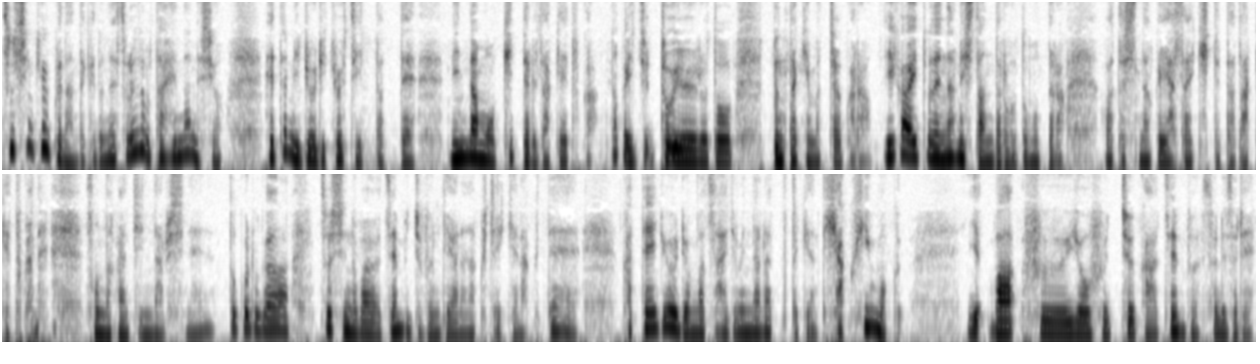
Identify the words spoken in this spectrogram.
通信教育なんだけどねそれでも大変なんですよ。下手に料理教室行ったってみんなもう切ってるだけとかなんかいろいろと分担決まっちゃうから意外とね何したんだろうと思ったら私なんか野菜切ってただけとかね そんな感じになるしね。ところが通信の場合は全部自分でやらなくちゃいけなくて家庭料理をまず初めに習った時なんて100品目。和風洋風中華全部それぞれ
